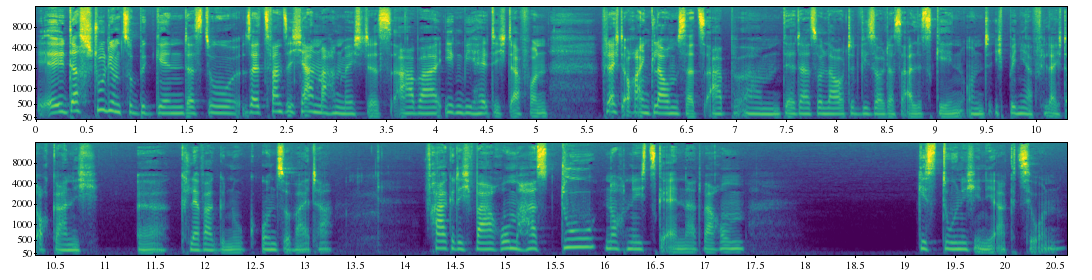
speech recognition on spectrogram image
äh, das Studium zu beginnen, das du seit 20 Jahren machen möchtest, aber irgendwie hält dich davon vielleicht auch ein Glaubenssatz ab, ähm, der da so lautet, wie soll das alles gehen? Und ich bin ja vielleicht auch gar nicht äh, clever genug und so weiter. Frage dich, warum hast du noch nichts geändert? Warum gehst du nicht in die Aktion?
